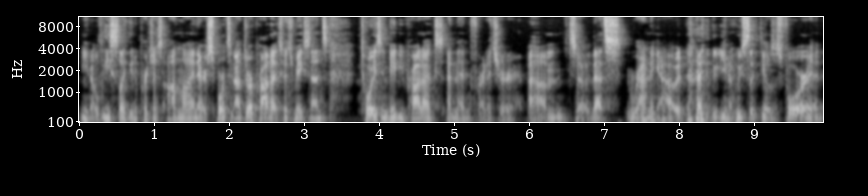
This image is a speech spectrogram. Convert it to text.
you know least likely to purchase online are sports and outdoor products, which makes sense. Toys and baby products, and then furniture. Um, so that's rounding out, you know, who Slick Deals is for and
